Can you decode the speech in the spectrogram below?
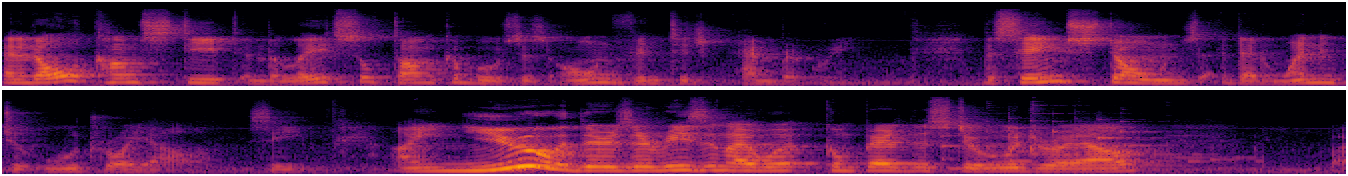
And it all comes steeped in the late Sultan Qaboos's own vintage ambergris. The same stones that went into Oud Royale. See, I knew there's a reason I would compare this to Oud Royale. Bye.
